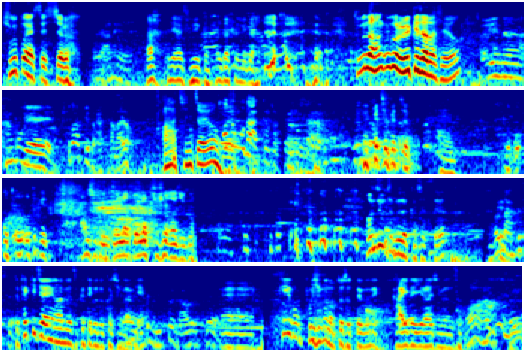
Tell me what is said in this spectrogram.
죽을 뻔했어요, 진짜로. 아, 안녕하십니까. 반갑습니다. 두분다 한국어를 왜 이렇게 잘하세요? 저희는 한국에 초등학교도 갔잖아요. 아 진짜요? 초중고등학교죠. 그쵸 그쵸. 네. 어, 어, 어, 떻게 아시고 연락 연락 주셔가지고 구독해. 언제부터 구독하셨어요? 얼마 안 됐어요. 저 패키지 여행하면서 그때 구독하신 거 아니에요? 뉴스 나올 때. 예. 예. 피해 보- 보신 건 없죠 저 때문에 가이드 일하시면서 와, 저는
